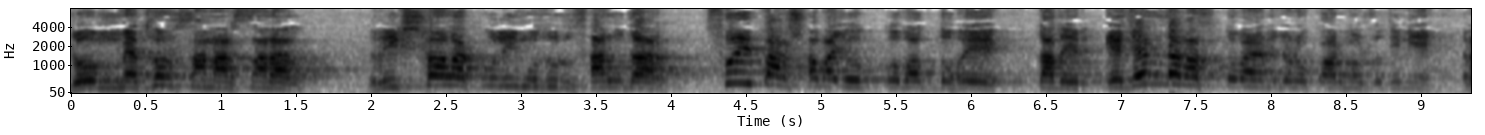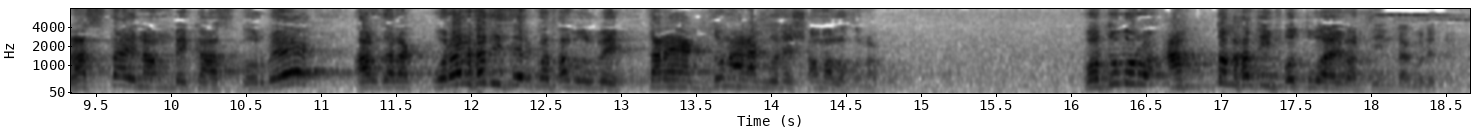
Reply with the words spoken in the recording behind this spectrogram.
ডোম মেথর, সামার সারাল, রিক্সাওয়ালা, কুলি মজুর, ঝাড়ুদার, সুইপার সবাই ঐক্যবদ্ধ হয়ে তাদের এজেন্ডা বাস্তবায়নের জন্য কর্মসূচি নিয়ে রাস্তায় নামবে, কাজ করবে, আর যারা কোরআন হাদিসের কথা বলবে, তারা একজন আর একজনের সমালোচনা করবে। কত বড় আত্মঘাতী ফতুয়া এবার চিন্তা করে থাকি।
